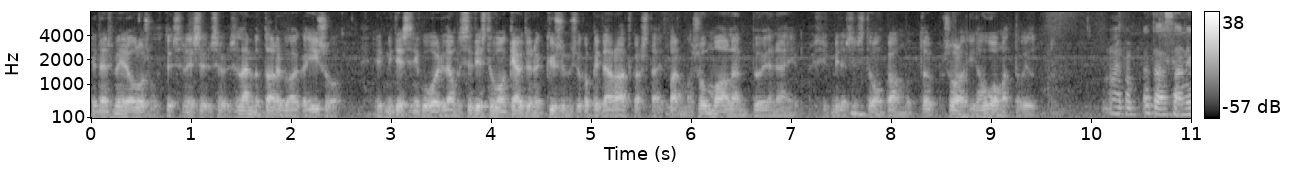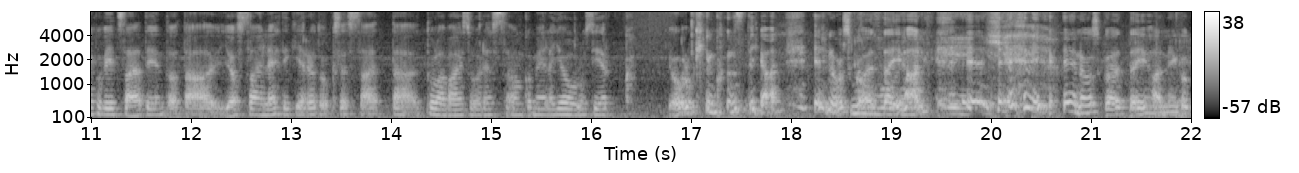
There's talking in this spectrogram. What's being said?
Ja näissä meidän olosuhteissa niin se, se, se lämmön tarve on aika iso, että miten se niin hoidetaan. Mutta se tietysti on käytännön kysymys, joka pitää ratkaista, että varmaan se on maalämpöä ja näin, siis mitä se sitten onkaan, mutta se on ihan huomattava juttu. Aivan. Tässä niin vitsaatiin tota, jossain lehtikirjoituksessa, että tulevaisuudessa onko meillä joulusirkka joulukin kunstia. En usko, no, että ihan, en, en, usko, että ihan niin kuin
